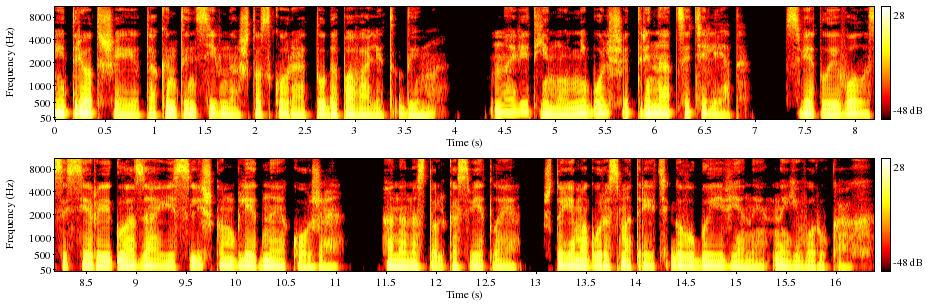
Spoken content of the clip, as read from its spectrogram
и трёт шею так интенсивно, что скоро оттуда повалит дым. На вид ему не больше тринадцати лет. Светлые волосы, серые глаза и слишком бледная кожа. Она настолько светлая, что я могу рассмотреть голубые вены на его руках.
